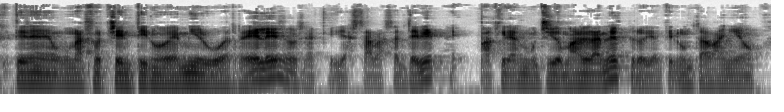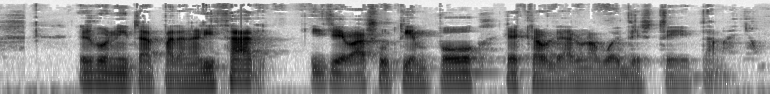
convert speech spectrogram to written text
tiene unas 89.000 URLs, o sea que ya está bastante bien. Hay páginas muchísimo más grandes, pero ya tiene un tamaño, es bonita para analizar y lleva su tiempo el crawlear una web de este tamaño.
